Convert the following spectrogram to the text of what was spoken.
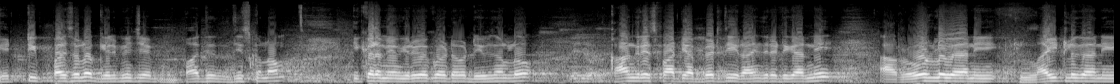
ఎట్టి పరిస్థితుల్లో గెలిపించే బాధ్యత తీసుకున్నాం. ఇక్కడ మేము ఇరవై ఒకటో డివిజన్లో కాంగ్రెస్ పార్టీ అభ్యర్థి రాజేంద్ర రెడ్డి గారిని ఆ రోడ్లు కానీ లైట్లు కానీ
